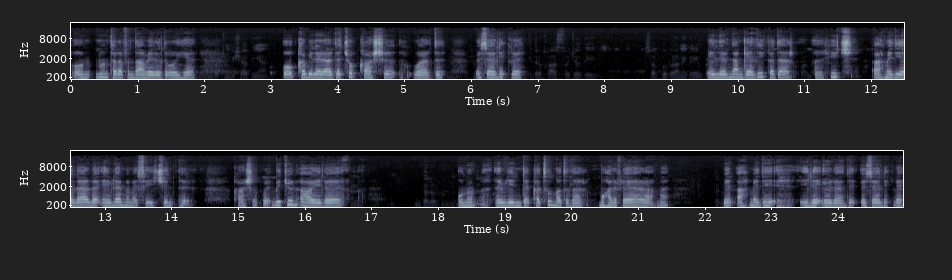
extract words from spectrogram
onun tarafından verildi o yer. O kabilelerde çok karşı vardı. Özellikle ellerinden geldiği kadar hiç Ahmediyelerle evlenmemesi için e, karşılık ve bütün aile onun evliliğinde katılmadılar. Muhaliflere rağmen bir Ahmedi ile öğrendi. Özellikle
